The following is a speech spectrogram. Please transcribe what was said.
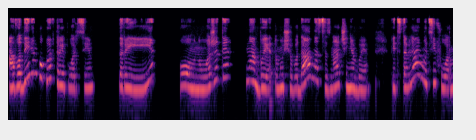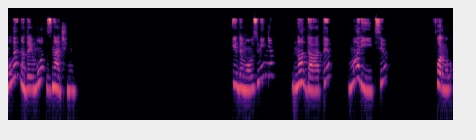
а води він купив три порції. 3 помножити на b, тому що вода в нас це значення b. Підставляємо ці формули, надаємо значення. Ідемо в зміні, надати Марійці формулу.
